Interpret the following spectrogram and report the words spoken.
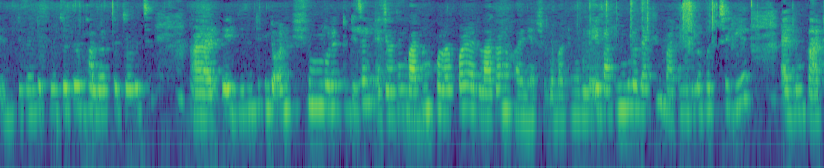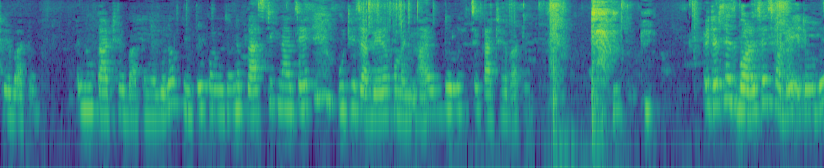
এই ডিজাইনটা পুজোতেও ভালো একটা চলেছে। আর এই ডিজাইনটা কিন্তু অনেক সুন্দর একটা ডিজাইন। এই যে ওদিন বাটন খোলার পরে আর লাগানো হয়নি আসলে বাটনগুলো এই বাটনগুলো দেখেন বাটনগুলো হচ্ছে গিয়ে একদম কাঠের বাটন একদম কাঠের বাটন এগুলো। কিন্তু কোনো ধরনের প্লাস্টিক না যে উঠে যাবে এরকম না। এগুলো হচ্ছে কাঠের বাটন এটার সাইজ বড় সাইজ হবে এটা হবে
